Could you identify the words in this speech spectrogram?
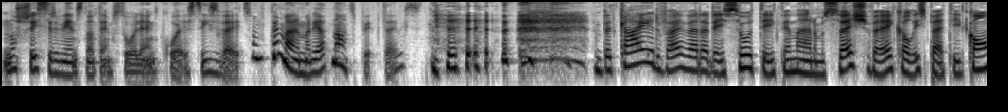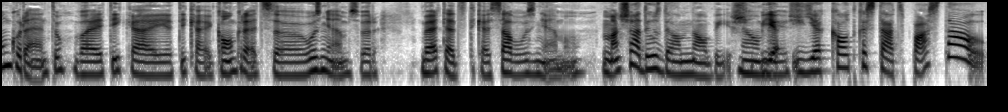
nu, šis ir viens no tiem soļiem, ko es izveicu. Un, piemēram, arī atnācu pie tevis. Bet kā ir, vai var arī sūtīt, piemēram, uz svešu veikalu, izpētīt konkurentu, vai tikai, tikai konkrēts uzņēmums var vērtēt tikai savu uzņēmumu? Man šādi uzdevumi nav bijuši. Nav bijuši. Ja, ja kaut kas tāds pastāv,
